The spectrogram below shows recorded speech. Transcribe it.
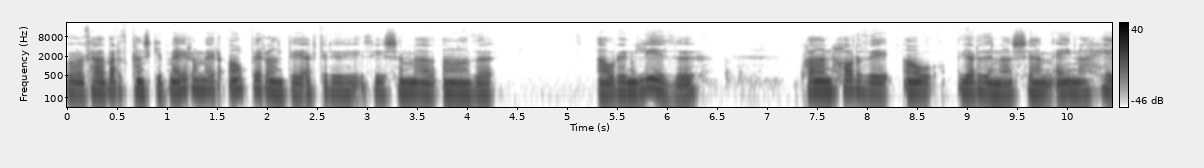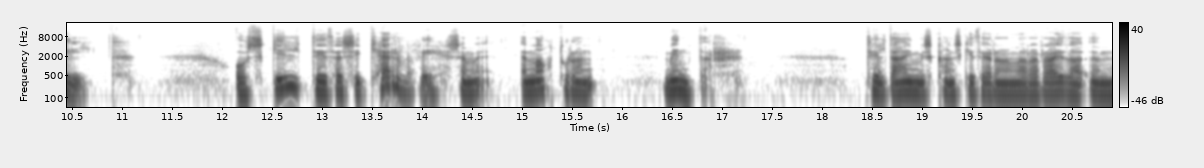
Og það var kannski meir og meir ábyrrandi eftir því, því sem að, að árin liðu hvað hann horfi á jörðina sem eina heild og skildi þessi kerfi sem náttúran myndar. Til dæmis kannski þegar hann var að ræða um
